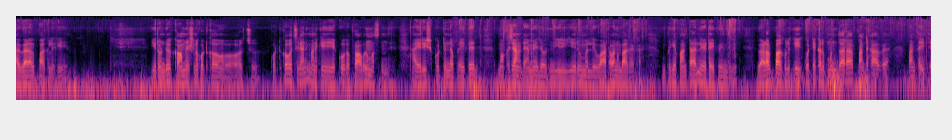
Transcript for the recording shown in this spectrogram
అవి వెడల్పాకులకి. ఈ రెండు కాంబినేషన్లో కొట్టుకోవచ్చు. కొట్టుకోవచ్చు కానీ మనకి ఎక్కువగా ప్రాబ్లం వస్తుంది. ఐరిష్ కొట్టినప్పుడు అయితే మొక్క చాలా డ్యామేజ్ అవుతుంది. ఈ ఎరువు మళ్ళీ వాతావరణం బాగా ఇప్పటికే పంట లేట్ అయిపోయింది. వెడల్పాకులకి కొట్టే కలుపు ముందు ద్వారా పంట పంట అయితే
